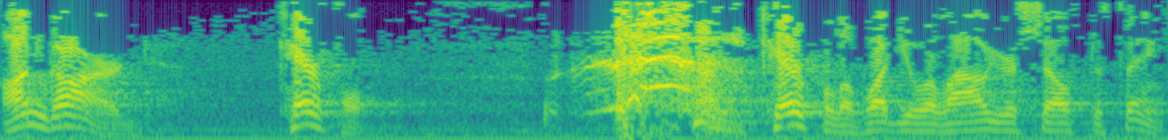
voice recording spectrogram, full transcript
On guard. Careful. Careful of what you allow yourself to think,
